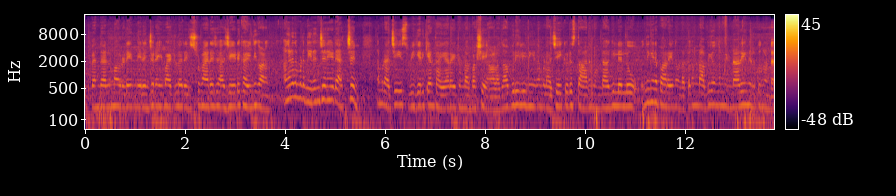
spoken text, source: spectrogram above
ഇപ്പം എന്തായാലും അവരുടെ നിരഞ്ജനയുമായിട്ടുള്ള രജിസ്റ്റർ മാരേജ് അജയുടെ കഴിഞ്ഞ് കാണും. അങ്ങനെ നമ്മുടെ നിരഞ്ജനയുടെ അച്ഛൻ നമ്മുടെ അജയെ സ്വീകരിക്കാൻ തയ്യാറായിട്ടുണ്ടാകും പക്ഷേ അളകാപുരിയിൽ ഇനി നമ്മുടെ അജയ്ക്ക് ഒരു സ്ഥാനം ഉണ്ടാകില്ലല്ലോ എന്നിങ്ങനെ പറയുന്നുണ്ട്. അപ്പോൾ നമ്മുടെ അഭിയൊന്നും മിണ്ടാതെ നിൽക്കുന്നുണ്ട്.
